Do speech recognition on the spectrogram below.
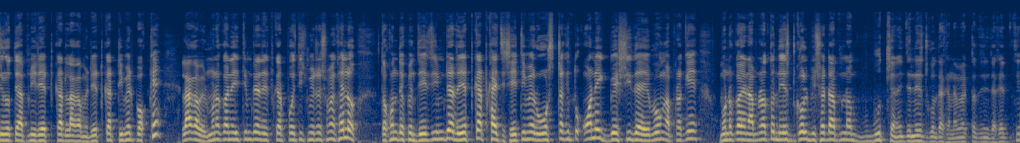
জিরোতে আপনি রেড কার্ড লাগাবেন। রেড কার্ড টিমের পক্ষে লাগাবেন। মনে করেন এই টিমটা রেড কার্ড পঁয়ত্রিশ মিনিটের সময় খেলো, তখন দেখবেন যে টিমটা রেড কার্ড খাইছে, সেই টিমের ওর্সটা কিন্তু অনেক বেশি দেয় এবং আপনাকে, মনে করেন আপনার তো নেক্সট গোল বিষয়টা আপনার বুঝছেন, এই যে নেক্সট গোল দেখেন, আমি একটা জিনিস দেখাই দিচ্ছি।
